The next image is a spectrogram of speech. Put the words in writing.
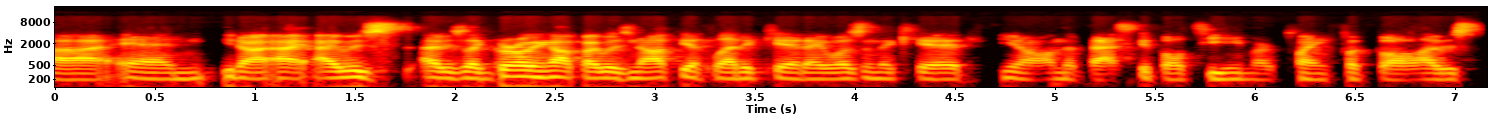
Uh, and you know, I, I was I was like growing up, I was not the athletic kid. I wasn't the kid, you know, on the basketball team or playing football. I was,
